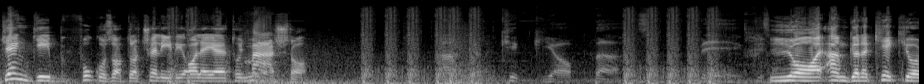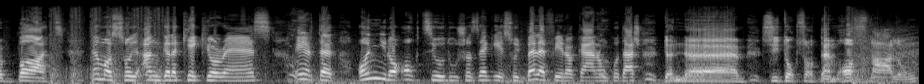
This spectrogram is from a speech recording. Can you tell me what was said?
gyengébb fokozatra cseléri a lejet, hogy másra. Jaj, I'm gonna kick your butt. Nem az, hogy I'm gonna kick your ass. Érted? Annyira akciódús az egész, hogy belefér a káromkodás, de nem, szitoxot nem használunk.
